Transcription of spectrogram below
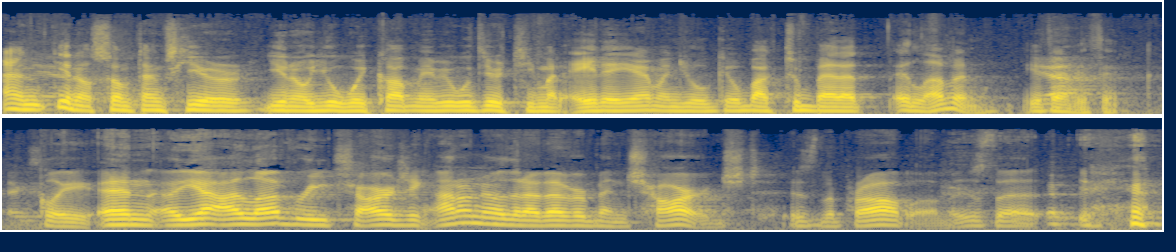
And you know, sometimes here, you know, you wake up maybe with your team at 8 a.m. and you'll go back to bed at 11, if anything. Exactly. And uh, yeah, I love recharging. I don't know that I've ever been charged. Is the problem? Is that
